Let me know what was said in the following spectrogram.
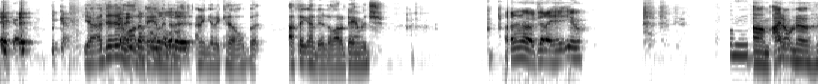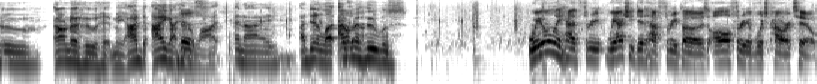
you got Yeah, I did a lot of damage. little I, just- bit. I didn't get a kill, but I think I did a lot of damage. I don't know. Did I hit you? Um, Um, I don't know who. I don't know who hit me. I, I got hit a lot, and I I did a lot. I don't know who was. We only had three. We actually did have three bows, all three of which power two,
